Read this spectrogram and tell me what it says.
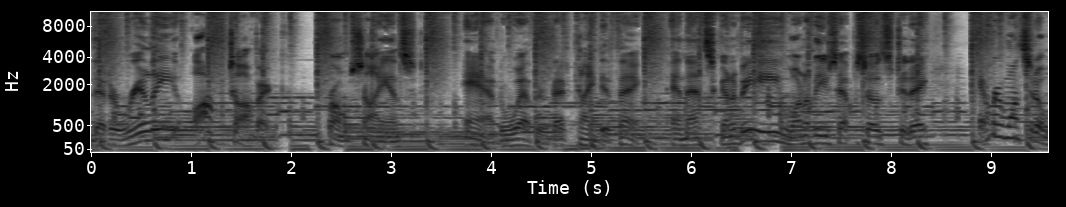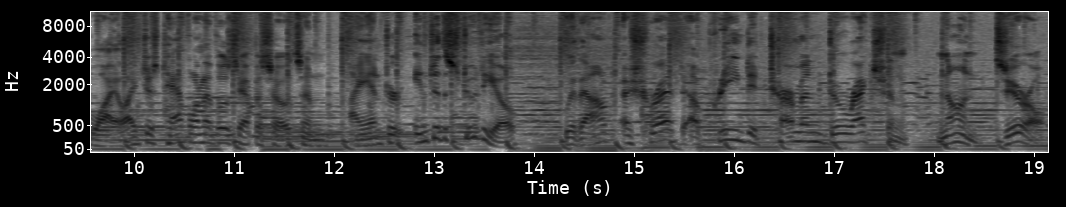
that are really off topic from science and weather, that kind of thing. And that's going to be one of these episodes today. Every once in a while, I just have one of those episodes and I enter into the studio without a shred of predetermined direction. None. Zero.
